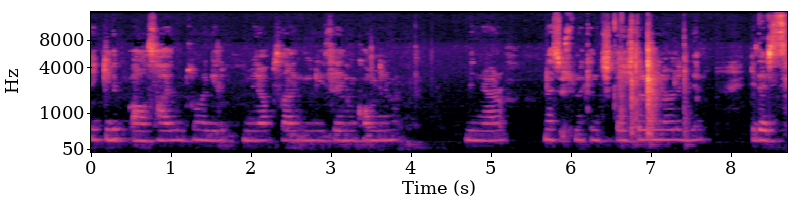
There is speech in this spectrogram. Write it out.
İlk gidip alsaydım sonra gelip bunu yapsaydım giyseydim kombinimi. Bilmiyorum. Neyse üstündekini değiştirelim de öyle gidelim. Gideriz.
